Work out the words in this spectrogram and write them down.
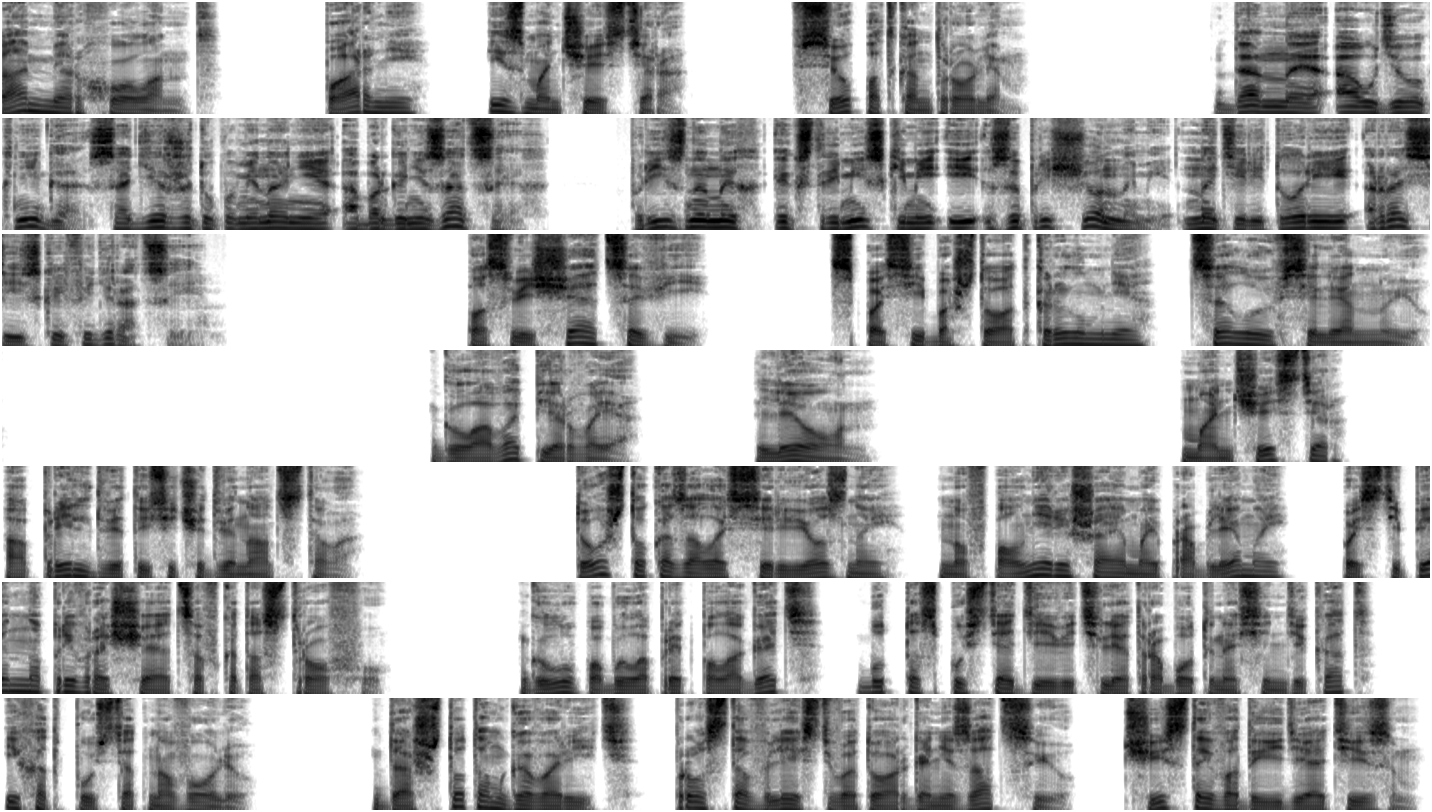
Саммер Холланд. Парни из Манчестера. Все под контролем. Данная аудиокнига содержит упоминания об организациях, признанных экстремистскими и запрещенными на территории Российской Федерации. Посвящается Ви. Спасибо, что открыл мне целую вселенную. Глава первая. Леон. Манчестер, апрель 2012 То, что казалось серьезной, но вполне решаемой проблемой, постепенно превращается в катастрофу. Глупо было предполагать, будто спустя 9 лет работы на синдикат их отпустят на волю. Да что там говорить, просто влезть в эту организацию — чистой воды идиотизм.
